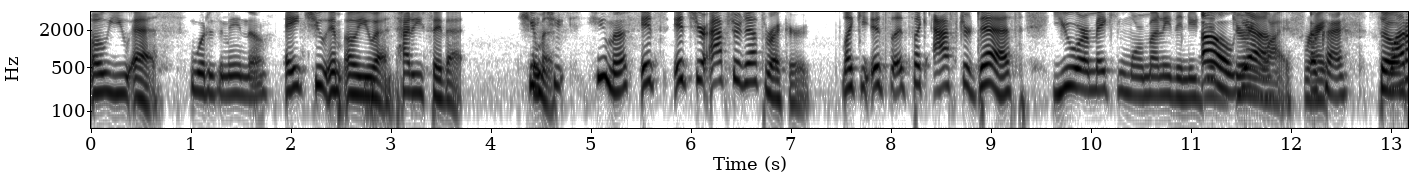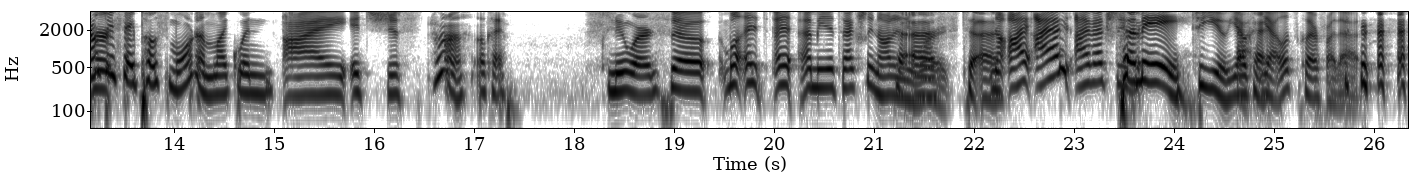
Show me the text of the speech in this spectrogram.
O U S. What does it mean though? H U M O U S. How do you say that? Humus. H- humus. It's it's your after death record. Like it's it's like after death, you are making more money than you did oh during yeah. life, right? Okay. So why don't her- they say post mortem like when? I it's just Huh. Okay. New word. So well, it I, I mean it's actually not To a new us, word. to us. No, I I I've actually To me. to you. Yeah. Okay. Yeah. Let's clarify that.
